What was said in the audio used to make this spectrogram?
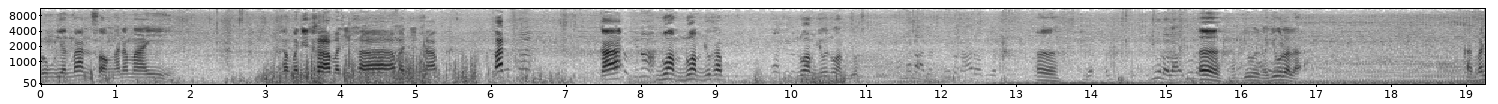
โรงเรียนบ้านส่องอนามัย ครับสวัสดีครับสวัสดีครับสวัสดีครับปัดกะที่นอกน่วมน่วมอยู่ครับน่วมอยู่น่วมอยู่มันน่าจะมีปัญหาดอกเบี้ยเออ อยู่แล้วล่ะอยู่เอออยู่ก็อยู่แล้วล่ะ ขันมัน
